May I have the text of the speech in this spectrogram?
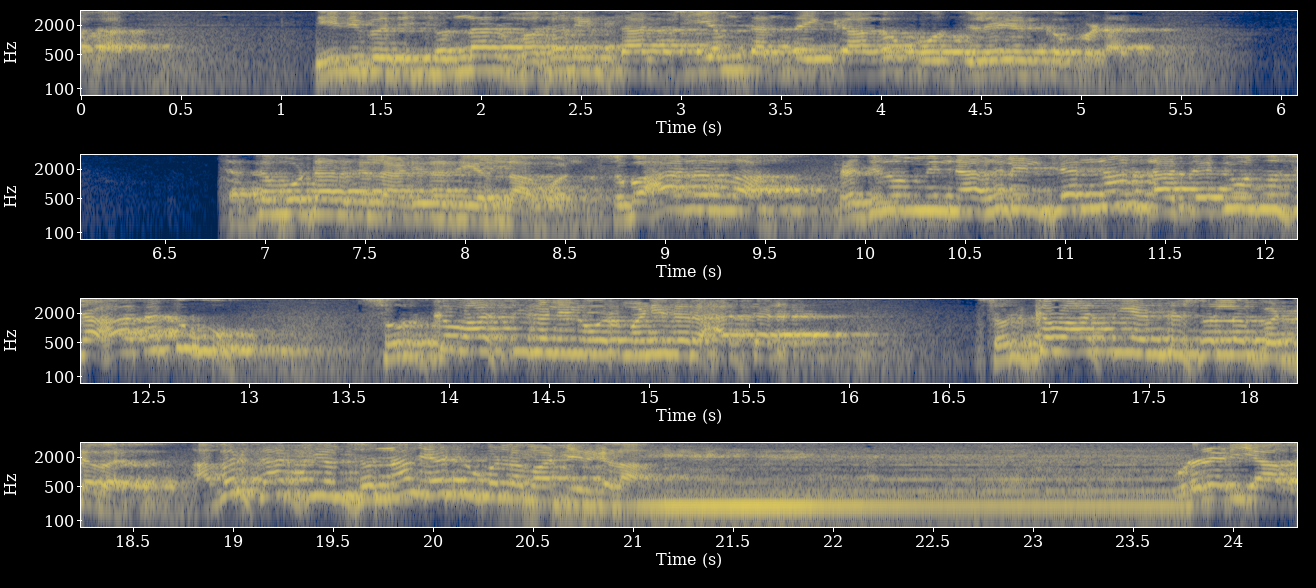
ஆதாரம். நீதிபதி சொன்னார் மகனின் சாட்சியம் தந்தைக்காக கோத்திலே இருக்கப்படாது சத்தம் போட்டார்கள் அடிரதி அல்லாஹ். சுபஹானல்லாஹ் ரஜுலும் மின் அகலில் ஜன்னம் லா தஜூசு ஷஹாதத்து சொர்க்கவாசிகளில் ஒரு மனிதர் ஹசன். சொர்க்கவாசி என்று சொல்லப்பட்டவர். அவர் சாட்சியம் சொன்னால் ஏற்றுக்கொள்ள மாட்டீர்களா? உடனடியாக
